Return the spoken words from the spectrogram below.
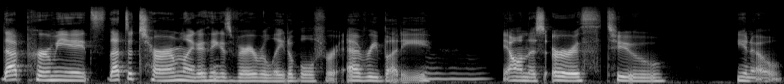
that permeates that's a term like i think is very relatable for everybody on this earth to you know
